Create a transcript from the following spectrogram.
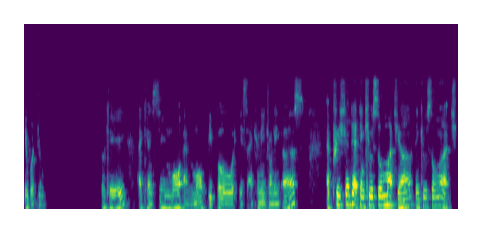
it will do. Okay, I can see more and more people is actually joining us. Appreciate that. Thank you so much. Yeah, thank you so much.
